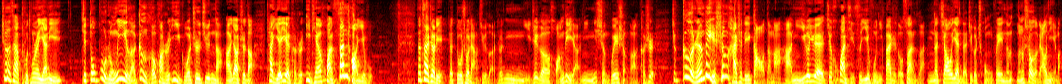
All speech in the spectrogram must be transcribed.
这在普通人眼里这都不容易了，更何况是一国之君呢啊！要知道他爷爷可是一天换三套衣服。那在这里要多说两句了，说你这个皇帝啊，你你省归省啊，可是。这个人卫生还是得搞的嘛，哈！你一个月就换几次衣服，你掰指头算算，你那娇艳的这个宠妃能能受得了你吗？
